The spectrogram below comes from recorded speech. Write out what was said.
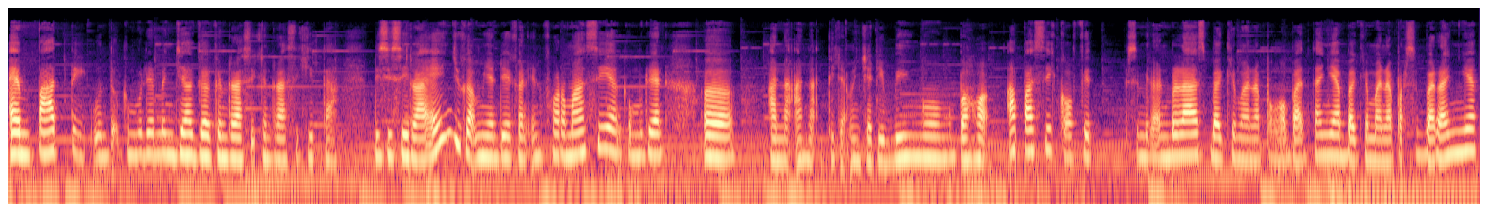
empati untuk kemudian menjaga generasi-generasi kita. Di sisi lain juga menyediakan informasi yang kemudian anak anak-anak tidak menjadi bingung bahwa apa sih COVID-19, bagaimana pengobatannya, bagaimana persebarannya.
